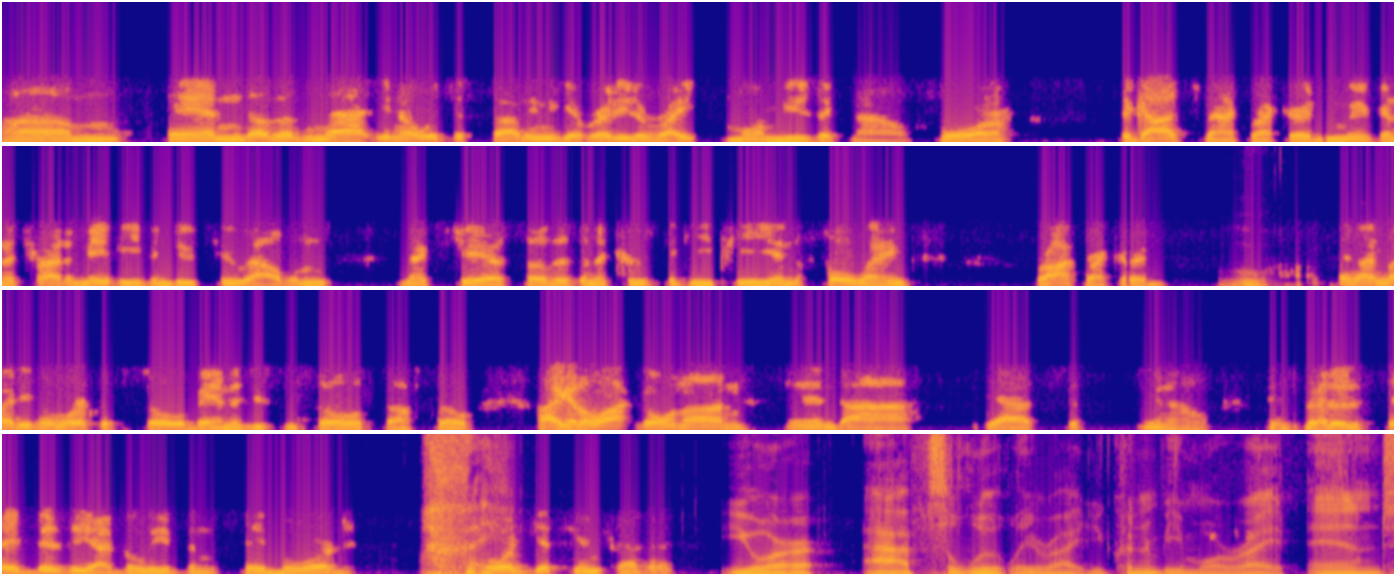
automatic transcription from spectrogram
Um, and other than that, you know, we're just starting to get ready to write more music now for the Godsmack record, and we're going to try to maybe even do two albums next year. So there's an acoustic EP and a full length rock record, Ooh, and I might even work with a solo band to do some solo stuff. So I got a lot going on, and uh, yeah, it's just you know, it's better to stay busy, I believe, than to stay bored. Bored gets you in trouble. You are absolutely right. You couldn't be more right. And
